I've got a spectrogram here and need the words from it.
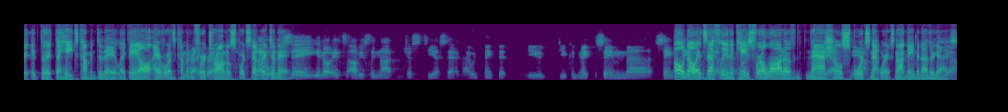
it, it- the, the hate's coming today. Like they all, everyone's coming Right, for right. Toronto Sports But I Network wouldn't today. say, you know, it's obviously not just TSN. I would think that you you could make the same uh, same. Oh no, it's definitely the case for a lot of national yeah. sports networks, not naming other guys. Yeah.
